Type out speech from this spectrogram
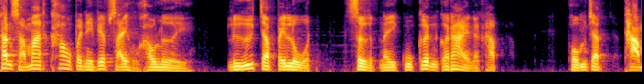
ท่านสามารถเข้าไปในเว็บไซต์ของเขาเลย หรือจะไปโหลดเสิร์ชใน Google ก็ได้นะครับ ผมจะทำ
